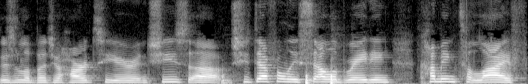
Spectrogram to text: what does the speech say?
there's a little bunch of hearts here, and she's uh, she's definitely celebrating coming to life.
